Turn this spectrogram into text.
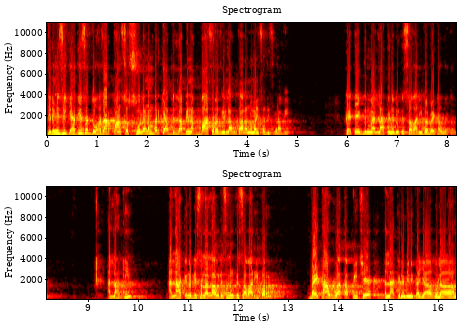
तिरमिजी की हदीस है 2516 नंबर की अब्दुल्ला बिन अब्बास रज़ी अल्लाह इस हदीस कराबी कहते एक दिन मैं अल्लाह के नबी की सवारी पर बैठा हुआ था। अल्लाह की अल्लाह के नबी सल्लल्लाहु अलैहि वसल्लम की सवारी पर बैठा हुआ था पीछे। अल्लाह के नबी ने कहा, या गुलाम,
